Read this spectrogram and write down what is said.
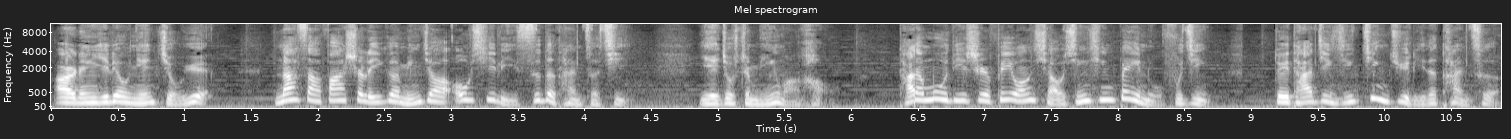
二零一六年九月，NASA 发射了一个名叫欧西里斯的探测器，也就是冥王号。它的目的是飞往小行星贝努附近，对它进行近距离的探测，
